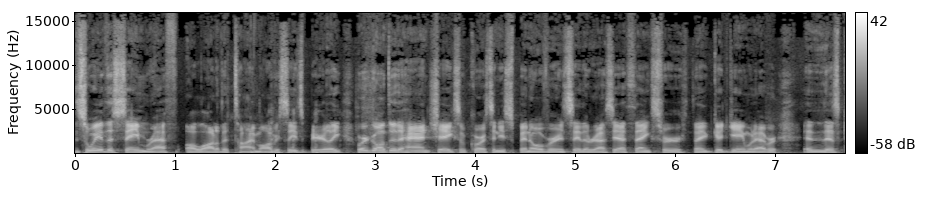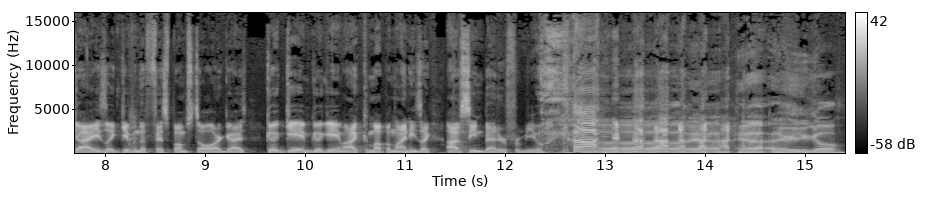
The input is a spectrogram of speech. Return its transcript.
So we have the same ref a lot of the time. Obviously, it's beer league. We're going through the handshakes, of course, and you spin over and say the rest. Yeah, thanks for th- good game, whatever. And this guy, he's like giving the fist bumps to all our guys. Good game, good game. I come up in line. He's like, I've seen better from you. Oh, yeah, yeah. There you go,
